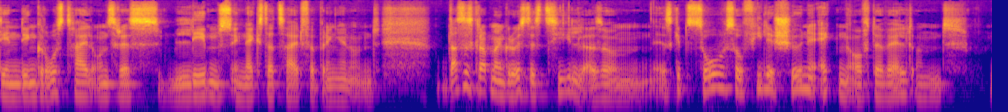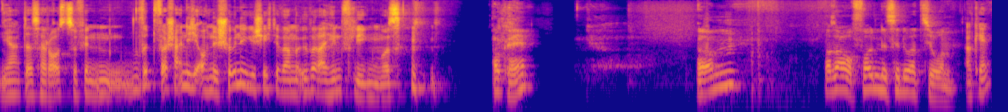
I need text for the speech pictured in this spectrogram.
den, den Großteil unseres Lebens in nächster Zeit verbringen? Und das ist gerade mein größtes Ziel. Also es gibt so, so viele schöne Ecken auf der Welt und ja, das herauszufinden, wird wahrscheinlich auch eine schöne Geschichte, weil man überall hinfliegen muss. okay. Ähm, pass auf, folgende Situation. Okay.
